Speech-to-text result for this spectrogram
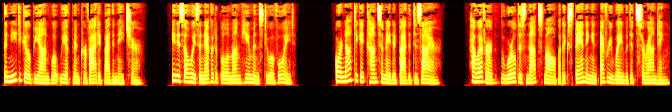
The need to go beyond what we have been provided by the nature. It is always inevitable among humans to avoid or not to get consummated by the desire. However, the world is not small but expanding in every way with its surrounding.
